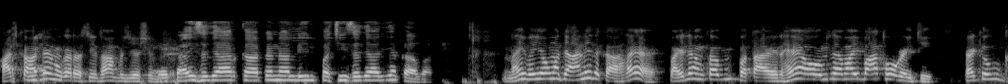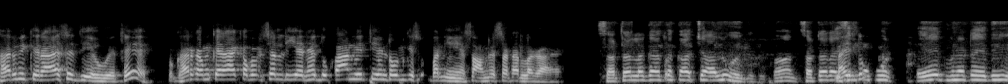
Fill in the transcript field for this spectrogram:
आज काटे उनका रसीद हाँ ब्रजेश इक्कीस हज़ार काटन और लीन पच्चीस हज़ार या का बात नहीं भैया वो मैं जाने कहा है। पहले उनका बताए रहे और उनसे हमारी बात हो गई थी। क्योंकि वो घर भी किराए से दिए हुए थे तो घर का हम किराया कमर्शियल लिए नहीं दुकान भी तीन टोन की बनी है सामने शटर लगा है। शटर लगा तो का चालू होगी दुकान? शटर ऐसे तो- तो एक मिनट यदि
